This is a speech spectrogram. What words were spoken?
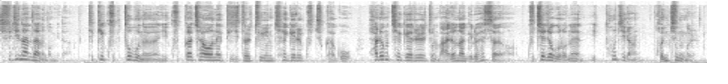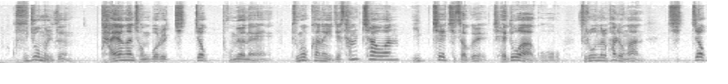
추진한다는 겁니다. 특히 국토부는 이 국가 차원의 디지털 트윈 체계를 구축하고 활용 체계를 좀 마련하기로 했어요. 구체적으로는 이 토지랑 건축물, 구조물 등 다양한 정보를 지적 도면에 등록하는 이제 3차원 입체 지석을 제도화하고 드론을 활용한 지적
